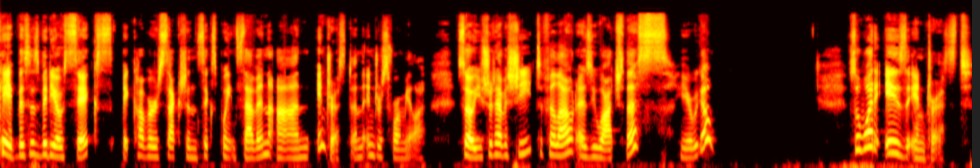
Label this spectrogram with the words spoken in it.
Okay, this is video six. It covers section 6.7 on interest and the interest formula. So you should have a sheet to fill out as you watch this. Here we go. So what is interest?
